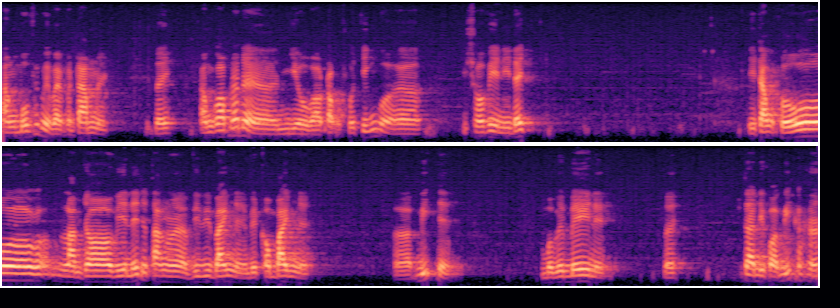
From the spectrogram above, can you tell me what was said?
tăng 4,17% này đây đóng góp rất là nhiều vào trọng số chính của ờ, chỉ số VN Index thì trong số làm cho VN Index tăng là VPBank này, Vietcombank này, uh, Bit này, MBB này. Đây. Chúng ta đi qua Bit ha.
